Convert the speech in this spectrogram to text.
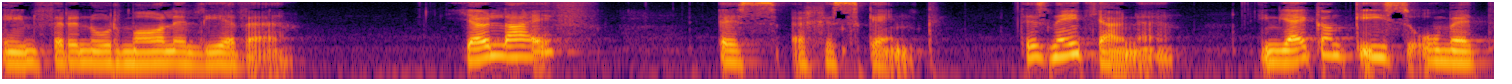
en vir 'n normale lewe. Jou lyf is 'n geskenk. Dis net joune en jy kan kies om dit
